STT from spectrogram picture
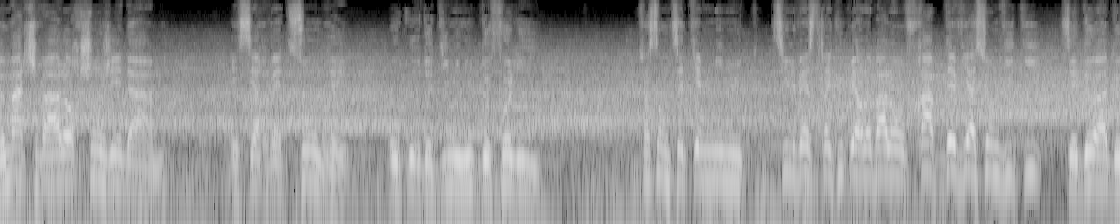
Le match va alors changer d'âme et Servette sombrer au cours de 10 minutes de folie. 67e minute, Sylvestre récupère le ballon, frappe, déviation de Vicky, c'est 2 à 2.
